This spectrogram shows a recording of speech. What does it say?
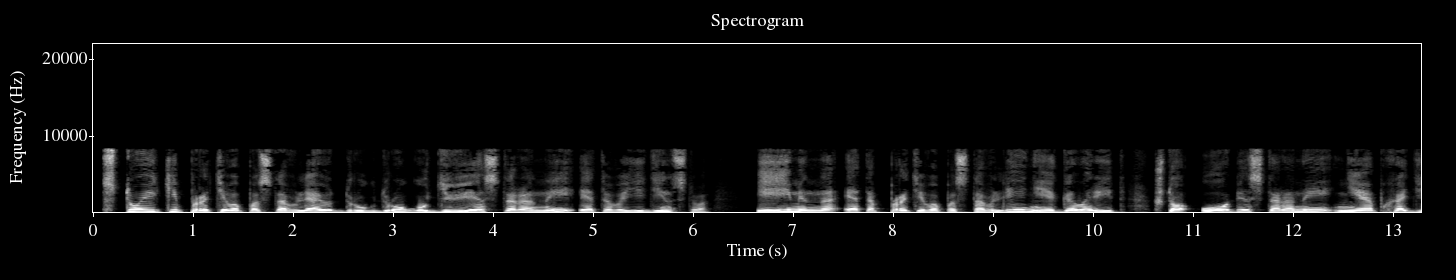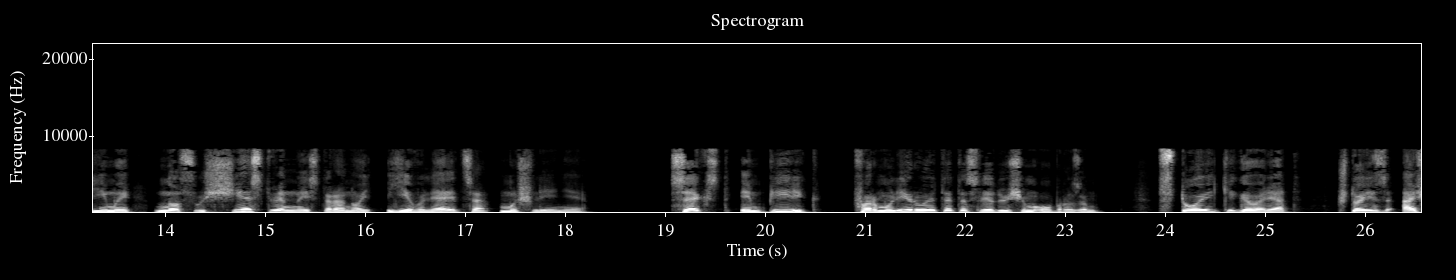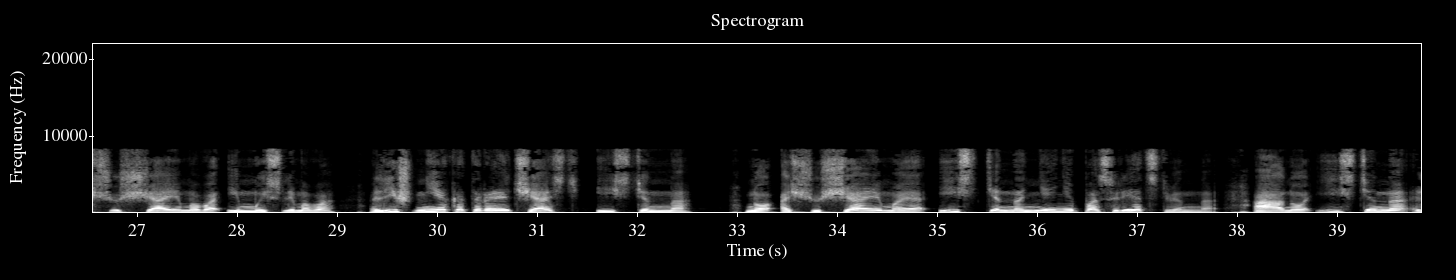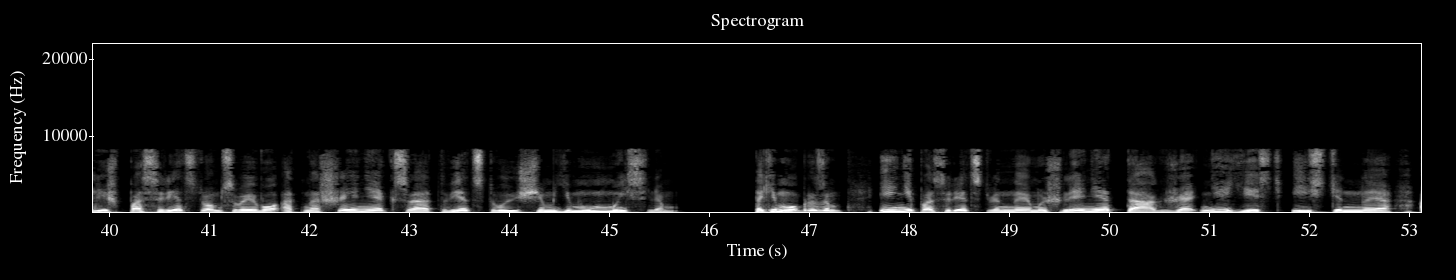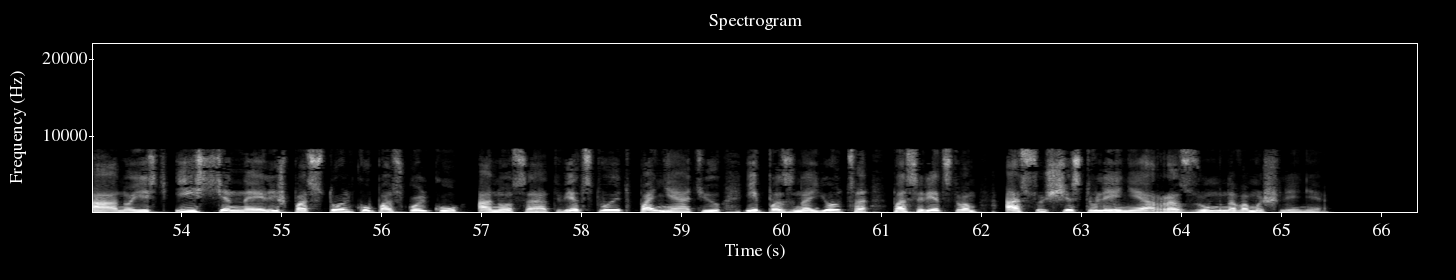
Стоики противопоставляют друг другу две стороны этого единства — и именно это противопоставление говорит, что обе стороны необходимы, но существенной стороной является мышление. Секст-эмпирик формулирует это следующим образом. Стойки говорят, что из ощущаемого и мыслимого лишь некоторая часть истинна, но ощущаемое истинно не непосредственно, а оно истинно лишь посредством своего отношения к соответствующим ему мыслям. Таким образом, и непосредственное мышление также не есть истинное, а оно есть истинное лишь постольку, поскольку оно соответствует понятию и познается посредством осуществления разумного мышления.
